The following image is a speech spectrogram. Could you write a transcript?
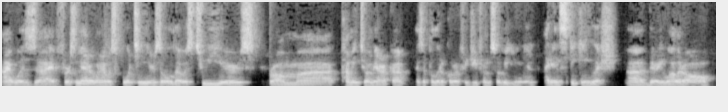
I was uh, I first met her when I was 14 years old. I was two years from uh, coming to America as a political refugee from the Soviet Union. I didn't speak English uh, very well at all,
